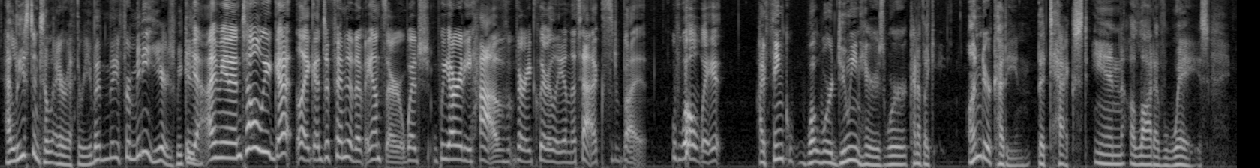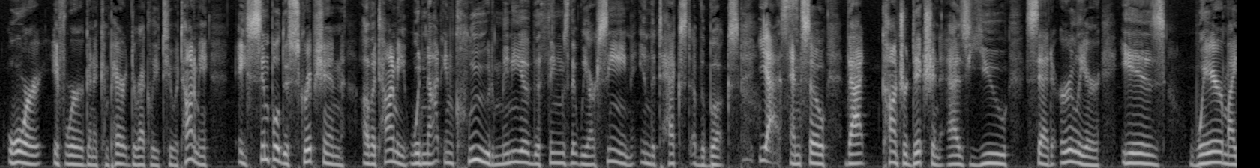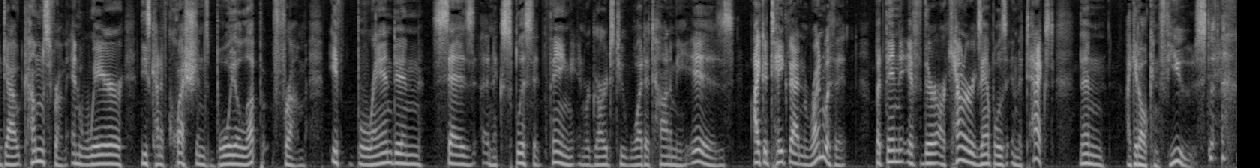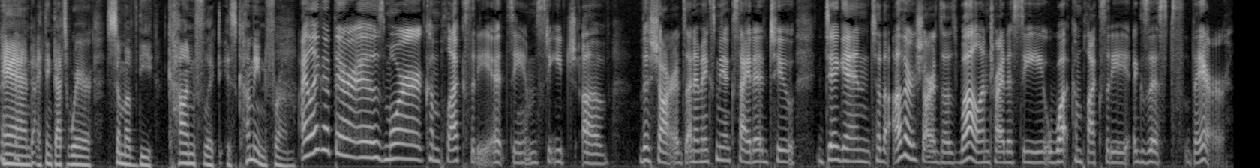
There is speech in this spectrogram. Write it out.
At least until Era 3, but for many years, we could Yeah, I mean, until we get like a definitive answer, which we already have very clearly in the text, but we'll wait. I think what we're doing here is we're kind of like undercutting the text in a lot of ways. Or if we're going to compare it directly to autonomy, a simple description of autonomy would not include many of the things that we are seeing in the text of the books. Yes. And so that contradiction, as you said earlier, is where my doubt comes from and where these kind of questions boil up from. If Brandon says an explicit thing in regards to what autonomy is, I could take that and run with it. But then if there are counterexamples in the text, then I get all confused. and I think that's where some of the conflict is coming from. I like that there is more complexity, it seems, to each of the shards. And it makes me excited to dig into the other shards as well and try to see what complexity exists there.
